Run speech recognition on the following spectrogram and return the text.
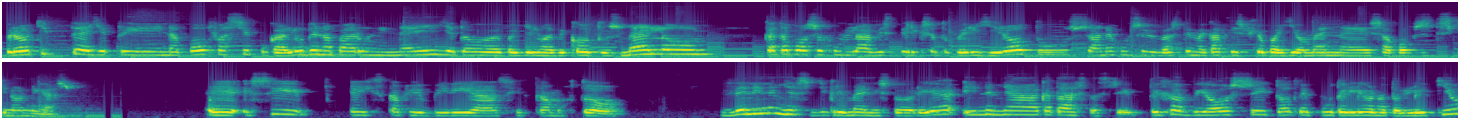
Πρόκειται για την απόφαση που καλούνται να πάρουν οι νέοι για το επαγγελματικό τους μέλλον, κατά πόσο έχουν λάβει στήριξη από το περίγυρό τους, αν έχουν συμβιβαστεί με κάποιες πιο παγιωμένες απόψεις της κοινωνίας. Ε, εσύ έχεις κάποια εμπειρία σχετικά με αυτό; Δεν είναι μια συγκεκριμένη ιστορία, είναι μια κατάσταση. Το είχα βιώσει τότε που τελείωνα το Λύκειο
